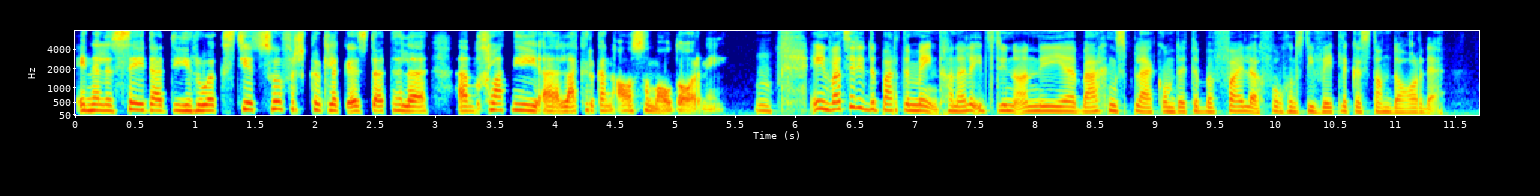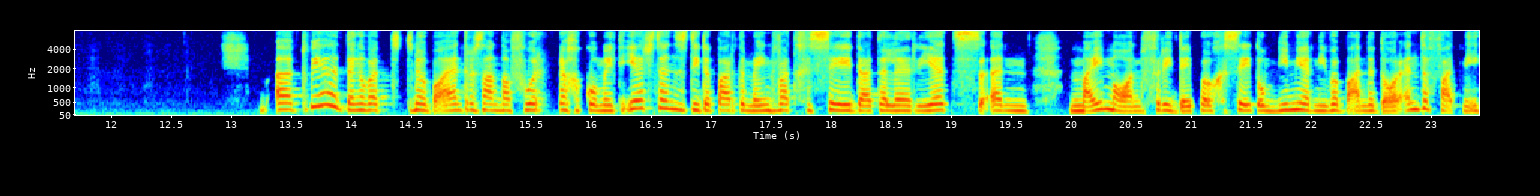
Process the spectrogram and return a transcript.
en hulle sê dat die rook steeds so verskriklik is dat hulle ehm um, glad nie uh, lekker kan asemhaal daar nie. Hmm. En wat sê die departement? Gaan hulle iets doen aan die eh, bergingsplek om dit te beveilig volgens die wetlike standaarde? Uh twee dinge wat nou baie interessant na vore gekom het. Eerstens die departement wat gesê het dat hulle reeds in Mei maand vir die depo gesê het om nie meer nuwe bande daarin te vat nie,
